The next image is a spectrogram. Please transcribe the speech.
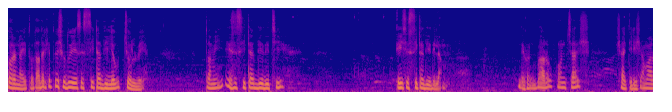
করে নাই, তো তাদের ক্ষেত্রে শুধু এসএসসিটা দিলেও চলবে। তো আমি এসএসসিটা দিয়ে দিচ্ছি। এইচএসসিটা দিয়ে দিলাম। দেখুন, বারো, পঞ্চাশ সাঁত্রিশ আমার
